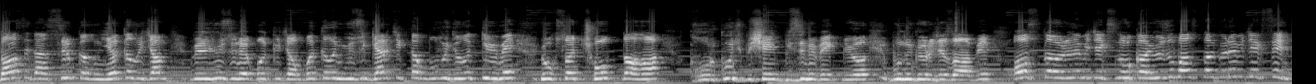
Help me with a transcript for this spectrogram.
dans eden Sırp kadını yakalayacağım ve yüzüne bakacağım. Bakalım yüzü gerçekten bu videodaki gibi mi yoksa çok daha korkunç bir şey bizi mi bekliyor? Bunu göreceğiz abi. Asla öğrenemeyeceksin Okan. Yüzümü asla göremeyeceksin.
